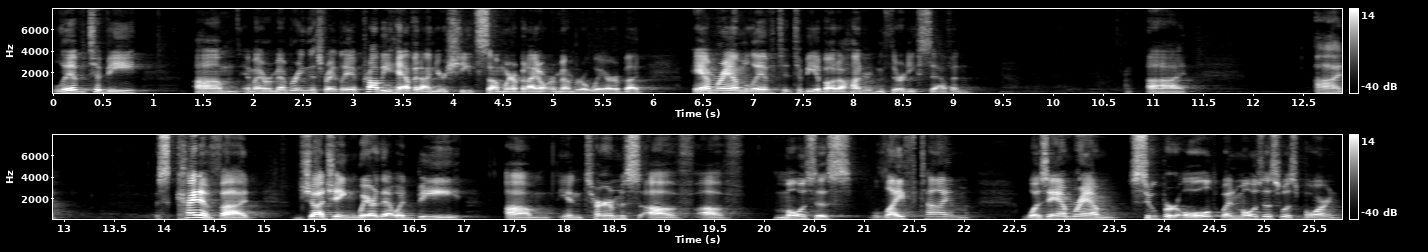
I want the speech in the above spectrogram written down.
lived to be, um, am I remembering this rightly? I probably have it on your sheet somewhere, but I don't remember where. But Amram lived to be about 137. Uh, uh, kind of uh, judging where that would be um, in terms of, of Moses' lifetime. Was Amram super old when Moses was born?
